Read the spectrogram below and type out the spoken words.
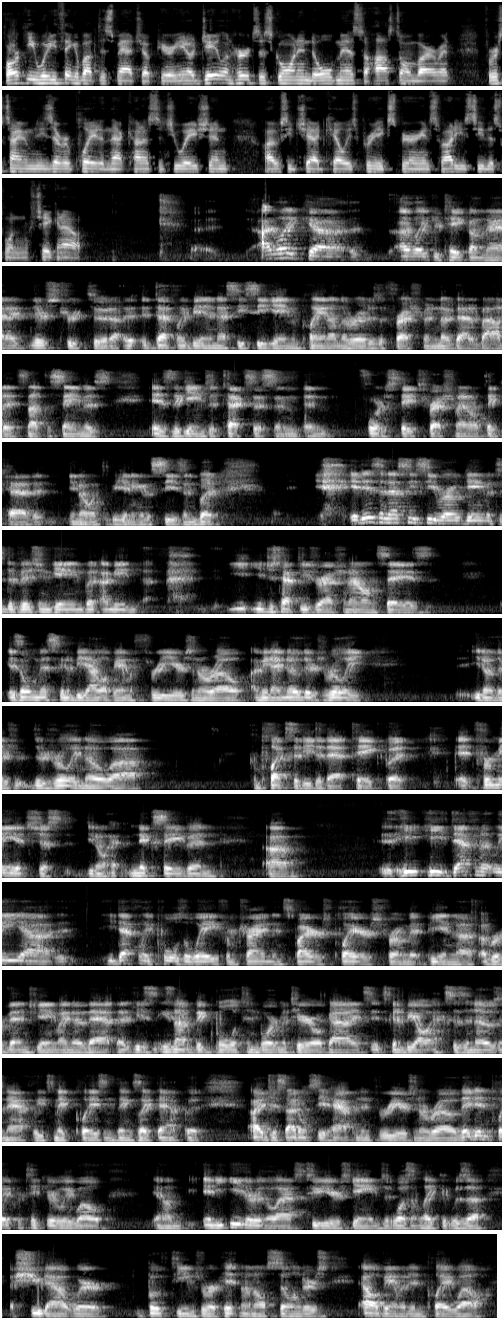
Farky, what do you think about this matchup here? You know, Jalen Hurts is going into Ole Miss, a hostile environment, first time he's ever played in that kind of situation. Obviously, Chad Kelly's pretty experienced. So how do you see this one shaking out? I like uh, I like your take on that. I, there's truth to it. it. It definitely being an SEC game and playing on the road as a freshman, no doubt about it. It's not the same as is the games at Texas and, and Florida State's freshman. I don't think had it, you know, at the beginning of the season, but it is an SEC road game. It's a division game, but I mean, you, you just have to use rationale and say is is Ole Miss going to beat Alabama three years in a row? I mean, I know there's really, you know, there's there's really no. Uh, complexity to that take, but it, for me, it's just you know Nick Saban. Um, he he definitely uh, he definitely pulls away from trying to inspire his players from it being a, a revenge game. I know that that he's he's not a big bulletin board material guy. It's it's going to be all X's and O's and athletes make plays and things like that. But I just I don't see it happening three years in a row. They didn't play particularly well. Um, in either of the last two years' games, it wasn't like it was a, a shootout where both teams were hitting on all cylinders. Alabama didn't play well.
